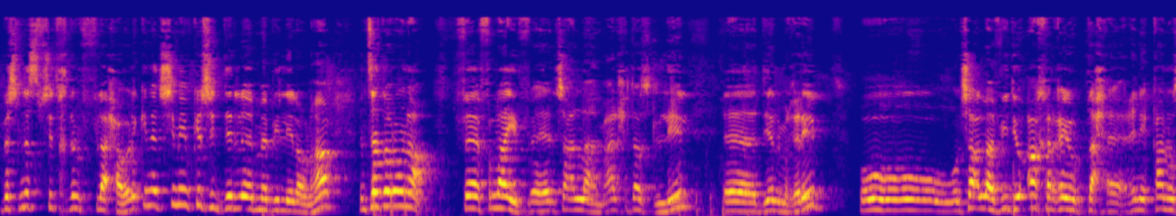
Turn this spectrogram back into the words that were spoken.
باش الناس تمشي تخدم في الفلاحه ولكن هذا الشيء ما يمكنش يدير ما بين الليل ونهار. انتظرونا في, في لايف إن شاء الله مع 11 الليل آه، ديال المغرب. وإن شاء الله فيديو آخر غيوضح يعني قانون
